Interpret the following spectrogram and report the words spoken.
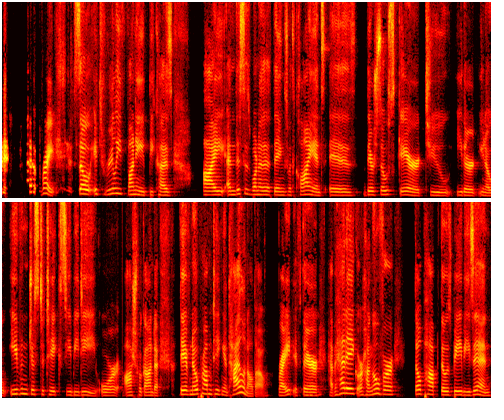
right. So it's really funny because I and this is one of the things with clients is they're so scared to either, you know, even just to take CBD or ashwagandha. They have no problem taking a Tylenol though, right? If they're mm-hmm. have a headache or hungover, they'll pop those babies in.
